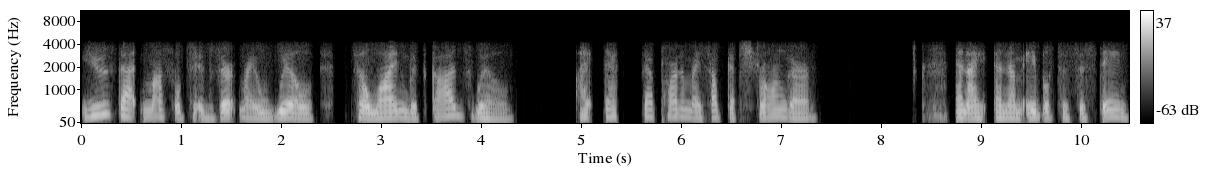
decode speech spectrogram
use that muscle to exert my will to align with God's will, I that that part of myself gets stronger, and I and I'm able to sustain.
